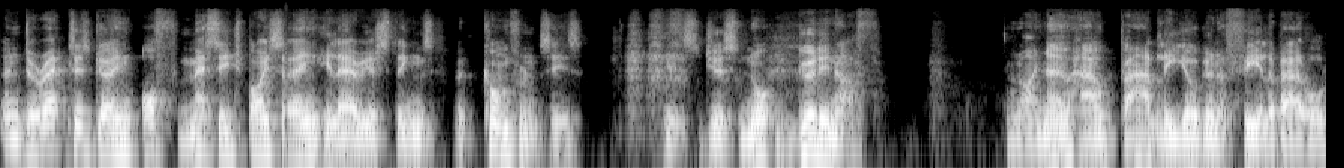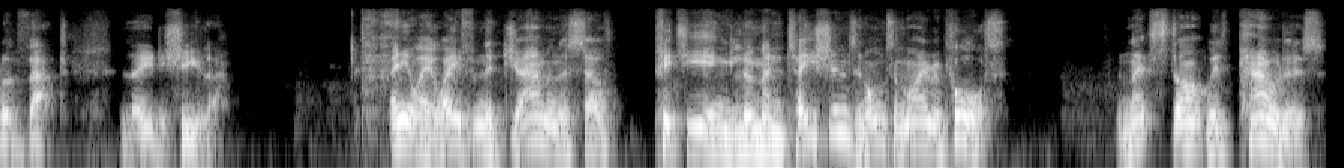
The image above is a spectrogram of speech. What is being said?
and directors going off message by saying hilarious things at conferences. It's just not good enough. And I know how badly you're going to feel about all of that, Lady Shelagh. Anyway, away from the jam and the self pitying lamentations and on to my report. And let's start with powders.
